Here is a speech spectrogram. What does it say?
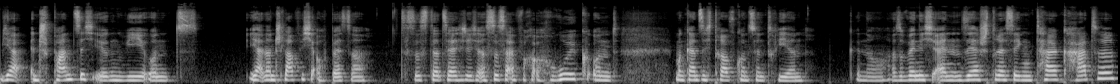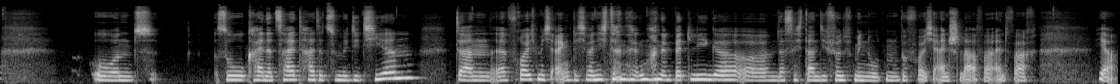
ja, entspannt sich irgendwie und ja, dann schlafe ich auch besser. Das ist tatsächlich, es ist einfach auch ruhig und man kann sich darauf konzentrieren. Genau. Also wenn ich einen sehr stressigen Tag hatte und so keine Zeit hatte zu meditieren, dann äh, freue ich mich eigentlich, wenn ich dann irgendwann im Bett liege, äh, dass ich dann die fünf Minuten, bevor ich einschlafe, einfach ja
